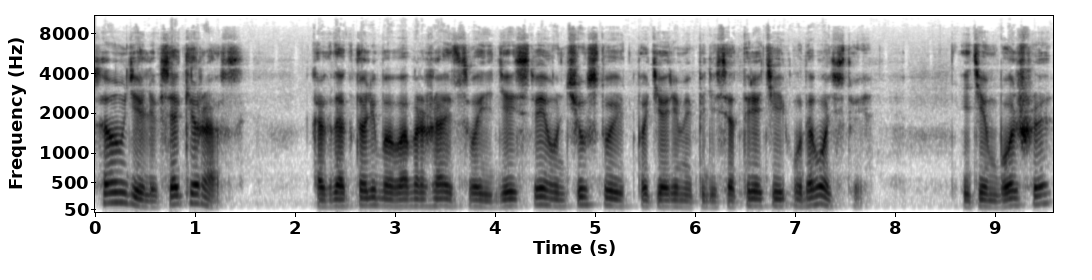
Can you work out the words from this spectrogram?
В самом деле, всякий раз, когда кто-либо воображает свои действия, он чувствует по теореме 53 удовольствие. и тем больше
